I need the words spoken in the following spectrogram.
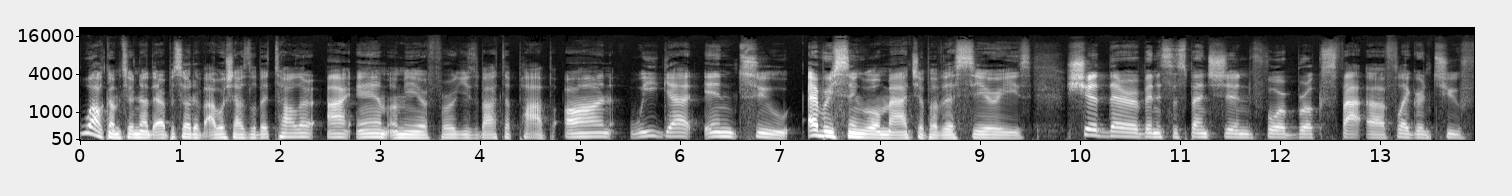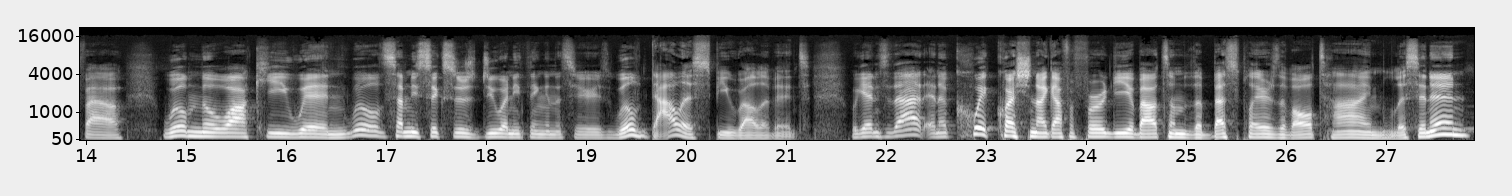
Welcome to another episode of I Wish I Was a Little Bit Taller. I am Amir. Fergie's about to pop on. We get into every single matchup of this series. Should there have been a suspension for Brooks' fa- uh, flagrant 2 foul? Will Milwaukee win? Will 76ers do anything in the series? Will Dallas be relevant? We get into that and a quick question I got for Fergie about some of the best players of all time. Listen in.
